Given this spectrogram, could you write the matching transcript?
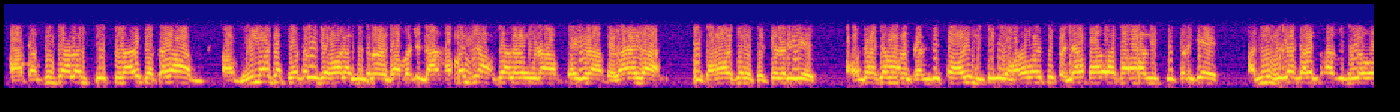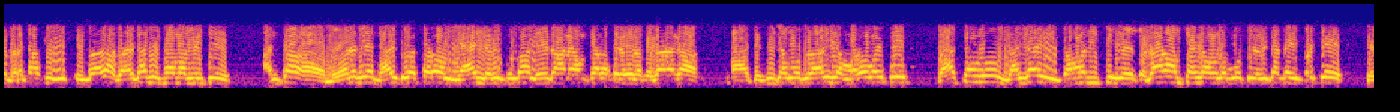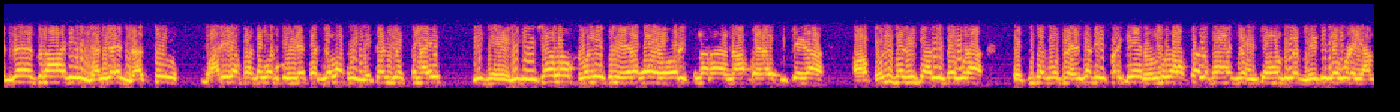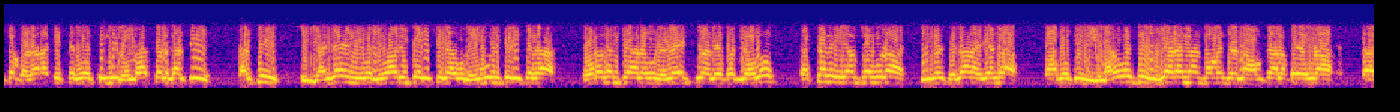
ఆ తప్పించాలని చూస్తున్నారు. కొత్తగా ఆ భూమాత పోటలు చేయాలనుకుంటున్నారు కాబట్టి దానికి సంబంధించిన అంశాలను కూడా పై కూడా ప్రధానంగా ఈ సమావేశంలో చర్చ జరిగే అవకాశం మనకు కనిపిస్తామని ముఖ్యంగా మరోవైపు ప్రజాపాలన సంబంధించి ఇప్పటికే అన్ని జిల్లా కలెక్టర్ ఆఫీసుల్లో దరఖాస్తులు తీసుకుంటారు ఆ దరఖాస్తుకు సంబంధించి అంతా ఎవరైతే బాధితులు వస్తారో. వాళ్ళు న్యాయం జరుగుతుందా లేదా అనే అంశాలపై కూడా ప్రధానంగా చర్చించబోతున్నారు. ఇక మరోవైపు రాష్ట్రంలో గంజాయి సంబంధించి ప్రధాన అంశంగా ఉండబోతుంది ఎందుకంటే ఇప్పటికే పెద్ద ఎత్తున ఈ గంజాయి డ్రగ్స్ భారీగా పట్టబడుతున్న నేపథ్యంలో అసలు ఎక్కడ చేస్తున్నాయి? ఇది ఈ విషయంలో పోలీసులు ఏ రకంగా వ్యవహరిస్తున్నారా? దానిపైన ముఖ్యంగా ఆ పోలీస్ అధికారులతో కూడా చర్చించబోతున్నారు. ఎందుకంటే ఇప్పటికే రెండు రాష్ట్రాలకు సంబంధించిన ముఖ్యమంత్రుల భేటీలో కూడా ఈ అంశం ప్రధాన చర్చకు వచ్చింది రెండు రాష్ట్రాలు కలిసి కలిసి ఈ గంజాయి నివారించే రీతిగా నిర్మూలించే రీతిగా పోరాటం చేయాలని నిర్ణయించిన నేపథ్యంలో ఖచ్చితంగా ఈ అంశం కూడా ఈరోజు ప్రధాన ఎజెండా కాబోతుంది మరోవైపు విద్యారంగానికి సంబంధించిన అంశాలపై కూడా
